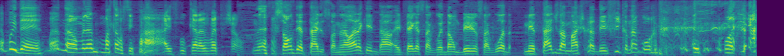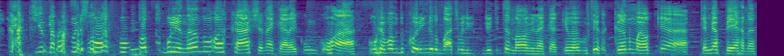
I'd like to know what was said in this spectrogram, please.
É boa ideia. Mas não, melhor matar você. Pá, e o cara vai pro chão, né? Só um detalhe só, né? na hora que ele, dá, ele pega essa gorda, dá um beijo nessa gorda, metade da máscara dele fica na gorda. a tinta passa Por isso, o, o tá bulinando a caixa, né, cara? Com, com, a, com o revólver do Coringa do Batman de, de 89, né, cara? Que eu tenho cano maior que a, que a minha perna.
